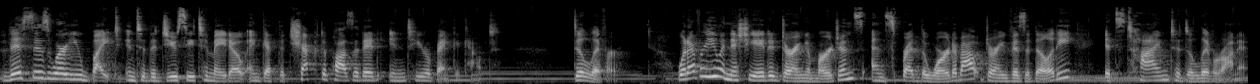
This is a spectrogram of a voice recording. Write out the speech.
This is where you bite into the juicy tomato and get the check deposited into your bank account. Deliver. Whatever you initiated during emergence and spread the word about during visibility, it's time to deliver on it.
